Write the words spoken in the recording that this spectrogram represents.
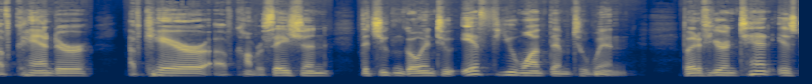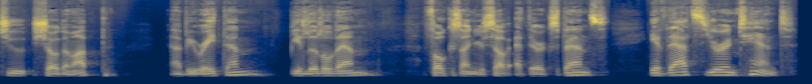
of candor, of care, of conversation that you can go into if you want them to win. But if your intent is to show them up, uh, berate them, belittle them, focus on yourself at their expense. If that's your intent,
